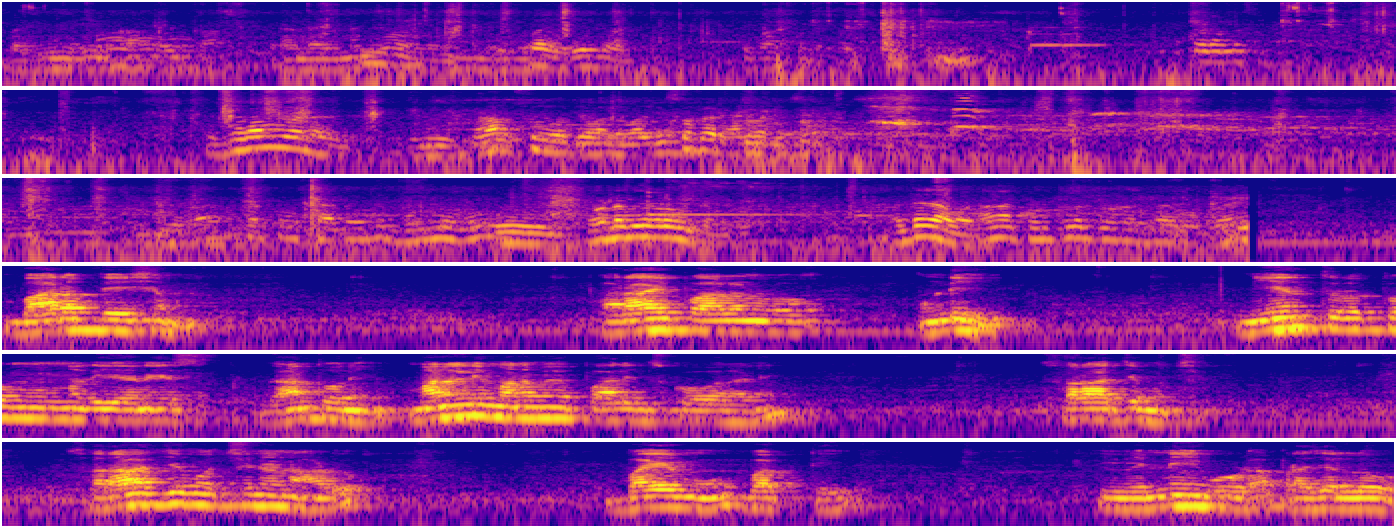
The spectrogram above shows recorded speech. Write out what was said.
భారతదేశం పరాయి పాలనలో ఉండి నియంతృత్వం ఉన్నది అనే దాంతో మనల్ని మనమే పాలించుకోవాలని స్వరాజ్యం వచ్చింది. స్వరాజ్యం వచ్చిన నాడు భయము భక్తి ఇవన్నీ కూడా ప్రజల్లో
